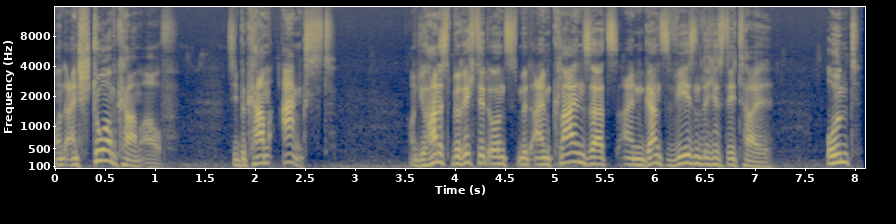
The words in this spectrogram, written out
und ein Sturm kam auf. Sie bekamen Angst. Und Johannes berichtet uns mit einem kleinen Satz ein ganz wesentliches Detail. Und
